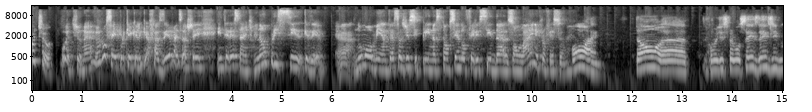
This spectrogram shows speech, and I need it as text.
útil. útil, né? Eu não sei por que, que ele quer fazer, mas achei interessante. Não precisa, quer dizer, é, no momento, essas disciplinas estão sendo oferecidas online, professor? online. Então, é, como eu disse para vocês, desde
